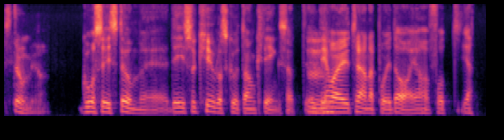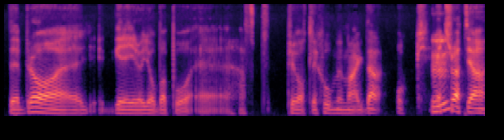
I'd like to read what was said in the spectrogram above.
stum ja. gå sig stum. Det är så kul att skutta omkring så att, eh, det Mm. har jag ju tränat på idag. Jag har fått jättebra eh, grejer att jobba på. Eh, haft privatlektion med Magda och Mm. jag tror att jag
